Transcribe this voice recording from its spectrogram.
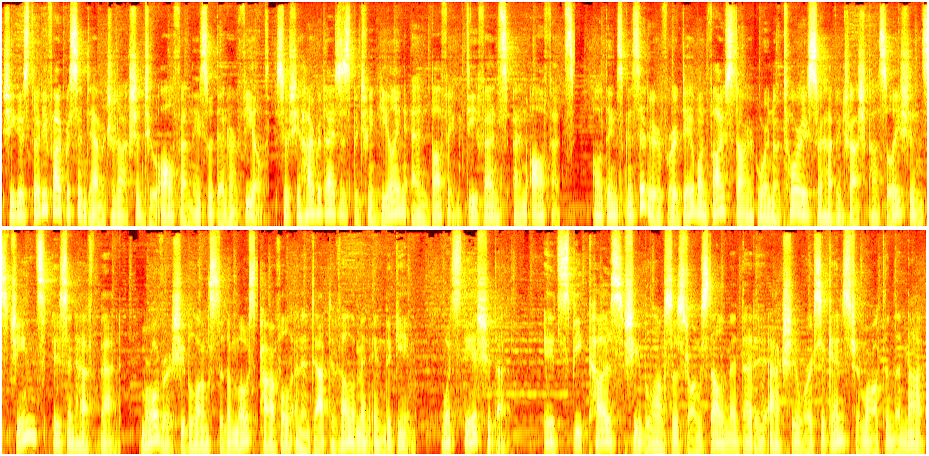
she gives 35% damage reduction to all friendlies within her field, so she hybridizes between healing and buffing, defense and offense. All things considered, for a day 1 5 star who are notorious for having trash constellations, Jean's isn't half bad. Moreover, she belongs to the most powerful and adaptive element in the game. What's the issue then? It's because she belongs to the strongest element that it actually works against her more often than not.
